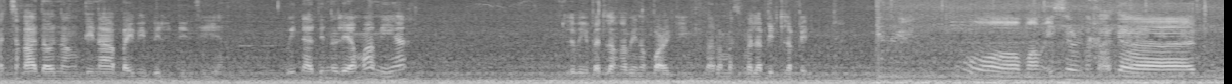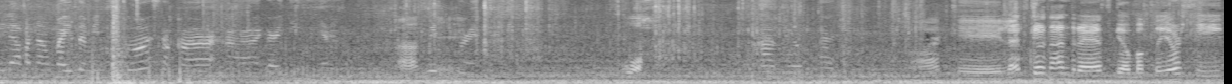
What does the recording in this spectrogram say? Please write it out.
At saka daw ng tinapay bibili din siya. Wait natin uli ang Mami ha. Lumipat lang kami ng parking para mas malapit-lapit. Oh, Ma'am Isir na kaagad. Bumili ako ng vitamins ko, saka uh, gardenia. With Okay. bread. Wow. Uh, milk and Okay, let's go na Andres. Go back to your seat.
